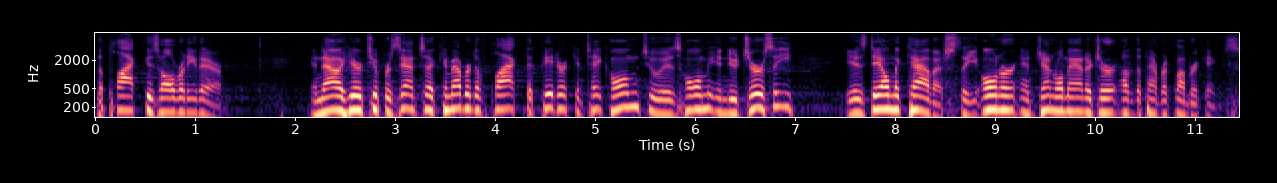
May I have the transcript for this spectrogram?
The plaque is already there. And now here to present a commemorative plaque that Peter can take home to his home in New Jersey is Dale McTavish, the owner and general manager of the Pembroke Lumber Kings.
